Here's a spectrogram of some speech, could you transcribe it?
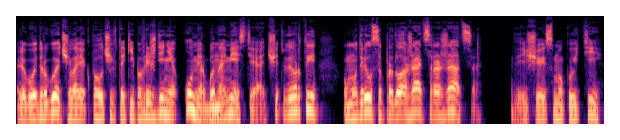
Любой другой человек, получив такие повреждения, умер бы на месте, а четвертый умудрился продолжать сражаться, да еще и смог уйти.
